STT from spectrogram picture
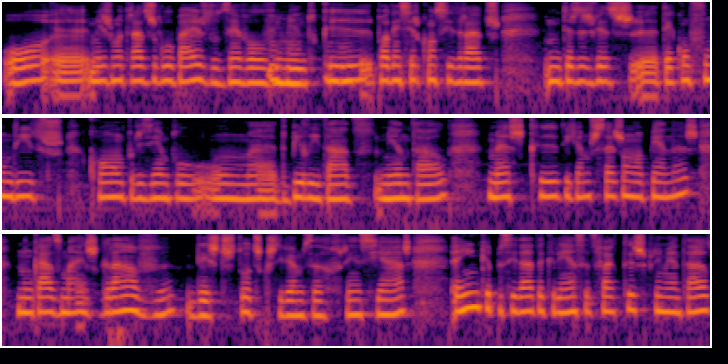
ou uh, mesmo atrasos globais do desenvolvimento, uhum, que uhum. podem ser considerados muitas das vezes eh, até confundidos com, por exemplo, uma debilidade mental, mas que, digamos, sejam apenas, num caso mais grave destes todos que estivemos a referenciar, a incapacidade da criança de facto ter experimentado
